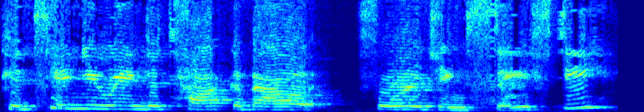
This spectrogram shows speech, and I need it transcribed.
continuing to talk about foraging safety.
